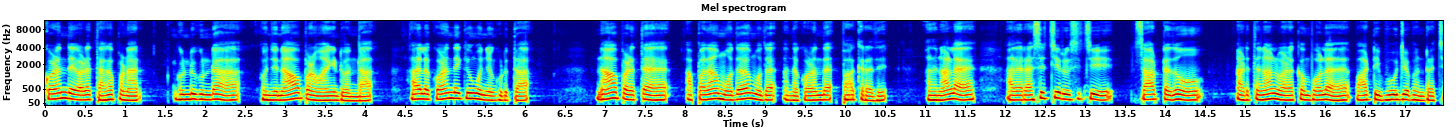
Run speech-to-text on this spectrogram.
குழந்தையோட தகப்பனார் குண்டு குண்டாக கொஞ்சம் நாவப்பழம் வாங்கிட்டு வந்தா அதில் குழந்தைக்கும் கொஞ்சம் கொடுத்தா. நாவப்பழத்தை அப்போ தான் முத முத அந்த குழந்தை பார்க்குறது அதனால் அதை ரசித்து ருசித்து சாப்பிட்டதும் அடுத்த நாள் வழக்கம் போல் பாட்டி பூஜை பண்ணுறச்ச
